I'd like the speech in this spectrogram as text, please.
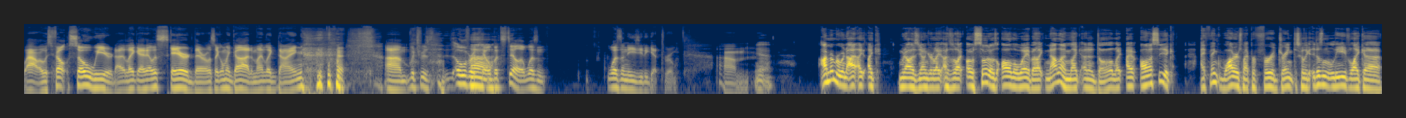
wow, it was felt so weird. I like I, was scared there. I was like, oh my god, am I like dying? um, which was overkill, Ah. but still, it wasn't wasn't easy to get through. Um, Yeah. I remember when I, I like when I was younger, like I was like, oh, soda's all the way. But like now that I'm like an adult, like I honestly like I think water is my preferred drink just because like, it doesn't leave like a,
